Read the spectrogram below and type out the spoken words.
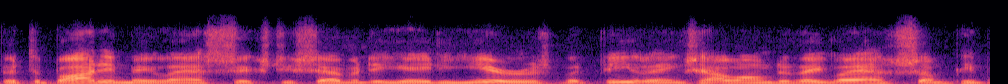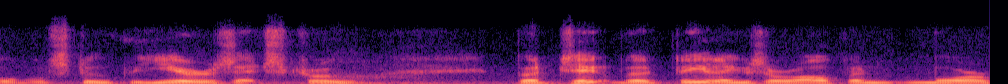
That the body may last 60, 70, 80 years, but feelings, how long do they last? Some people will stew for years, that's true. But, but feelings are often more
